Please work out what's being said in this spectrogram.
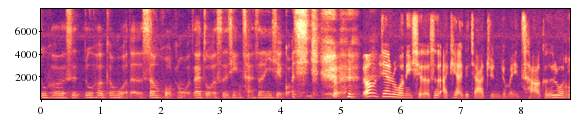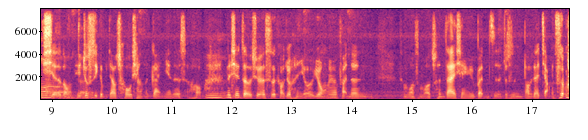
如何是如何跟我的生活跟我在做的事情产生一些关系。对，然后今天如果你写的是 IKEA 一个家具，那就没差。可是如果你写的哦东西就是一个比较抽象的概念的时候，嗯，那些哲学的思考就很有用，因为反正什么什么存在先于本质，就是你到底在讲什么。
